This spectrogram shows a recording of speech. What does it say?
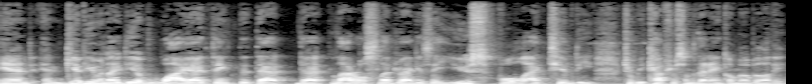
and and give you an idea of why I think that that, that lateral sled drag is a useful activity to recapture some of that ankle mobility.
